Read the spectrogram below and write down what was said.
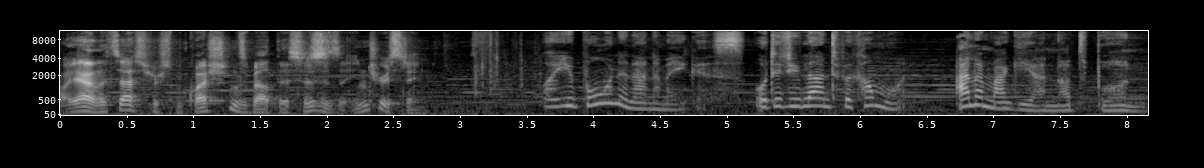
Oh yeah, let's ask her some questions about this. This is interesting. Were you born an animagus, or did you learn to become one? Animagi are not born.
